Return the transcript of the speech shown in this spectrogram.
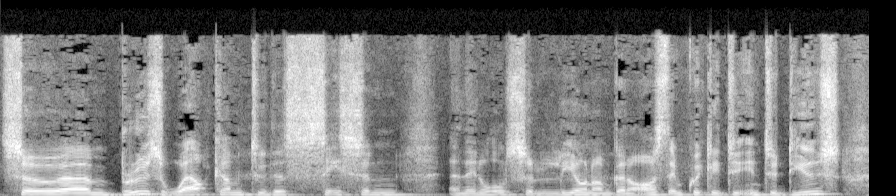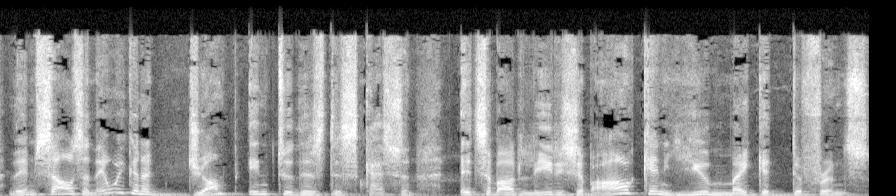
So, um, Bruce, welcome to this session. And then also Leon, I'm going to ask them quickly to introduce themselves. And then we're going to jump into this discussion. It's about leadership. How can you make a difference?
